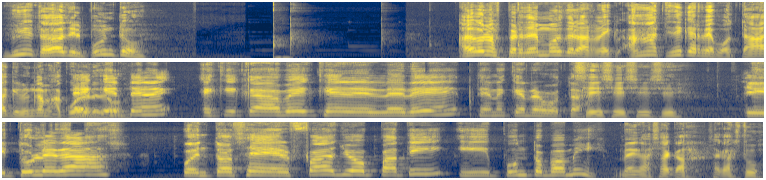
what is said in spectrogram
Mira, te ha dado el punto. Algo nos perdemos de la regla. Ah, tiene que rebotar, que nunca me acuerdo. Es que, tiene- es que cada vez que le dé, tiene que rebotar. Sí, sí, sí, sí. Si tú le das, pues entonces el fallo para ti y punto para mí. Venga, saca, sacas tú.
